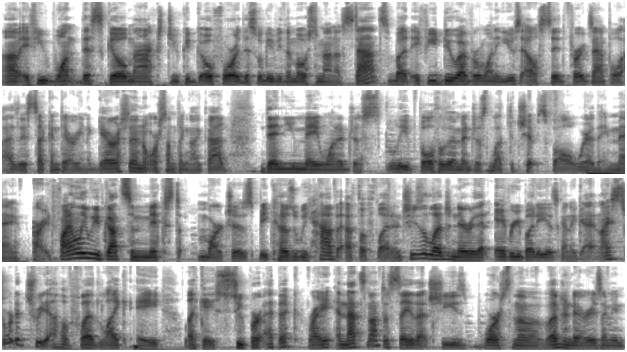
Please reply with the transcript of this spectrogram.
Uh, if you want this skill maxed you could go for it. This will give you the most amount of stats. But if you do ever want to use El Cid for example as a secondary in a garrison or something like that then you may want to just leave both of them and just let the chips fall where they may. All right finally we've got some mixed marches because we have Ethelfled and she's a legendary that everybody is going to get and I sort of treat Ethelfled like a like a super epic right? And that's not to say that she's worse than the legendaries I mean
